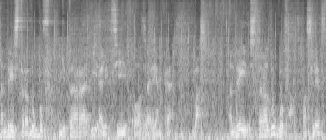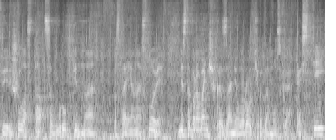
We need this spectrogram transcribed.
Андрей Стародубов – гитара и Алексей Лазаренко – бас. Андрей Стародубов впоследствии решил остаться в группе на постоянной основе. Место барабанщика занял рокер до мозга Костей,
